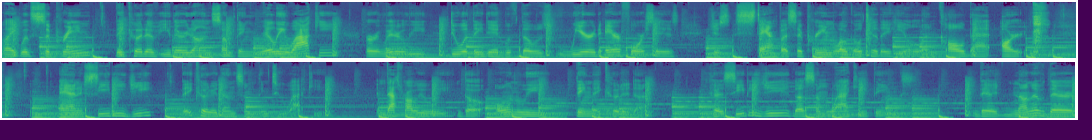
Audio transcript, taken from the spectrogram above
Like with Supreme, they could have either done something really wacky or literally do what they did with those weird Air Forces just stamp a Supreme logo to the heel and call that art. and CDG, they could have done something too wacky. And that's probably the only thing they could have done. Because CDG does some wacky things. They're, none of their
